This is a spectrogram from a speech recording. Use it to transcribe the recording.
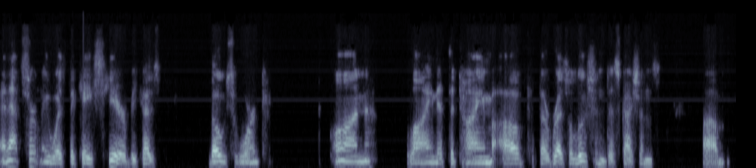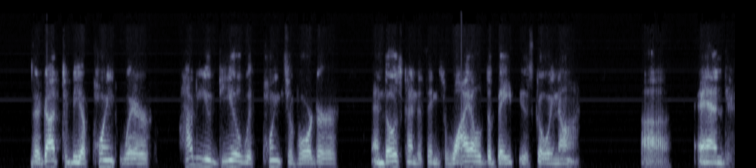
And that certainly was the case here because those who weren't online at the time of the resolution discussions, um, there got to be a point where how do you deal with points of order and those kind of things while debate is going on? Uh, and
